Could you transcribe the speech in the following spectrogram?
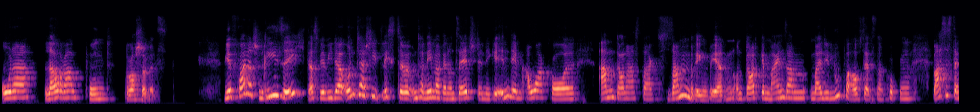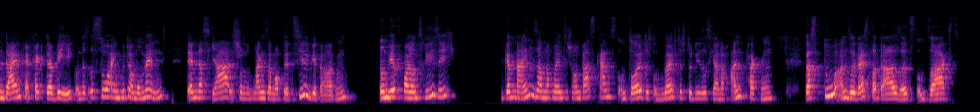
oder laura.roschewitz. Wir freuen uns schon riesig, dass wir wieder unterschiedlichste Unternehmerinnen und Selbstständige in dem Hour Call am Donnerstag zusammenbringen werden und dort gemeinsam mal die Lupe aufsetzen und gucken, was ist denn dein perfekter Weg? Und das ist so ein guter Moment, denn das Jahr ist schon langsam auf der Zielgeraden. Und wir freuen uns riesig, gemeinsam nochmal hinzuschauen, was kannst und solltest und möchtest du dieses Jahr noch anpacken, dass du an Silvester da sitzt und sagst,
